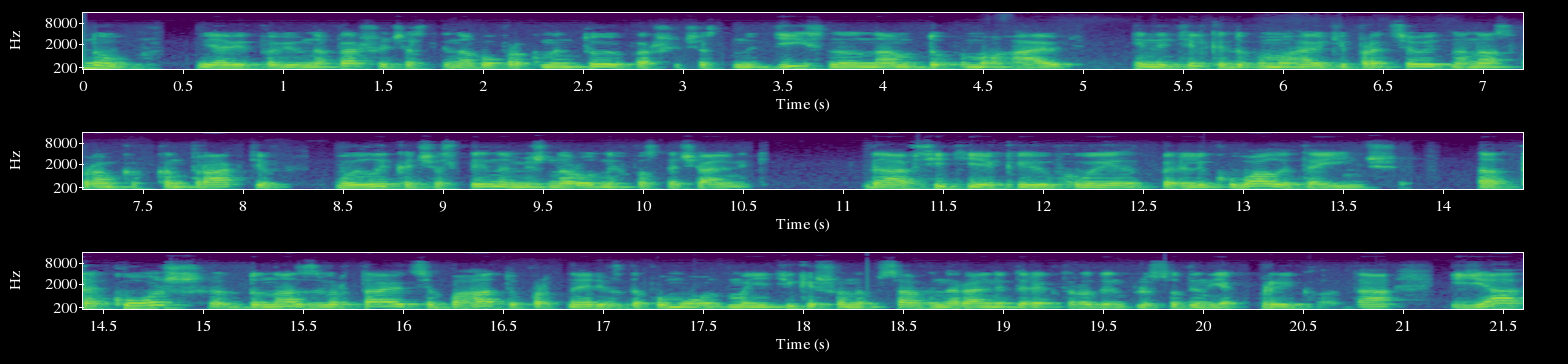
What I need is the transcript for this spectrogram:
ну, я відповів на першу частину або прокоментую першу частину. Дійсно, нам допомагають і не тільки допомагають, і працюють на нас в рамках контрактів велика частина міжнародних постачальників. Да, всі ті, яких ви перелікували, та інші. А також до нас звертаються багато партнерів з допомогою. Мені тільки що написав генеральний директор 1 плюс 1 як приклад. Да? І я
